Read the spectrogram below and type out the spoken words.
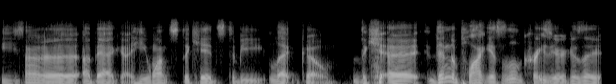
he's not a, a bad guy. He wants the kids to be let go. The uh, then the plot gets a little crazier because they,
